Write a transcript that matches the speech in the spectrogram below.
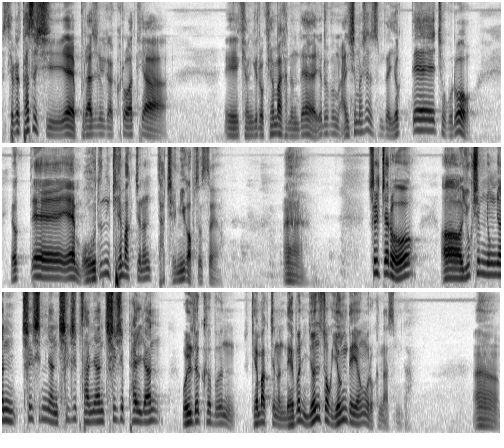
새벽 5시에 브라질과 크로아티아 이 경기로 개막하는데 여러분 안심하셨습니다. 역대적으로 역대의 모든 개막전은 다 재미가 없었어요. 예. 실제로 어 66년, 70년, 74년, 78년 월드컵은 개막전은 네 번 연속 0대 0으로 끝났습니다. 어.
